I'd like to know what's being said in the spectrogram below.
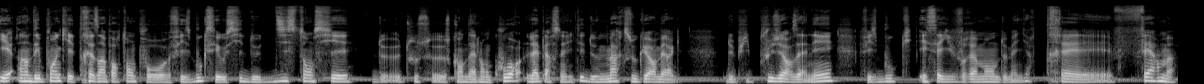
Et un des points qui est très important pour Facebook, c'est aussi de distancier de tout ce scandale en cours la personnalité de Mark Zuckerberg. Depuis plusieurs années, Facebook essaye vraiment de manière très ferme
